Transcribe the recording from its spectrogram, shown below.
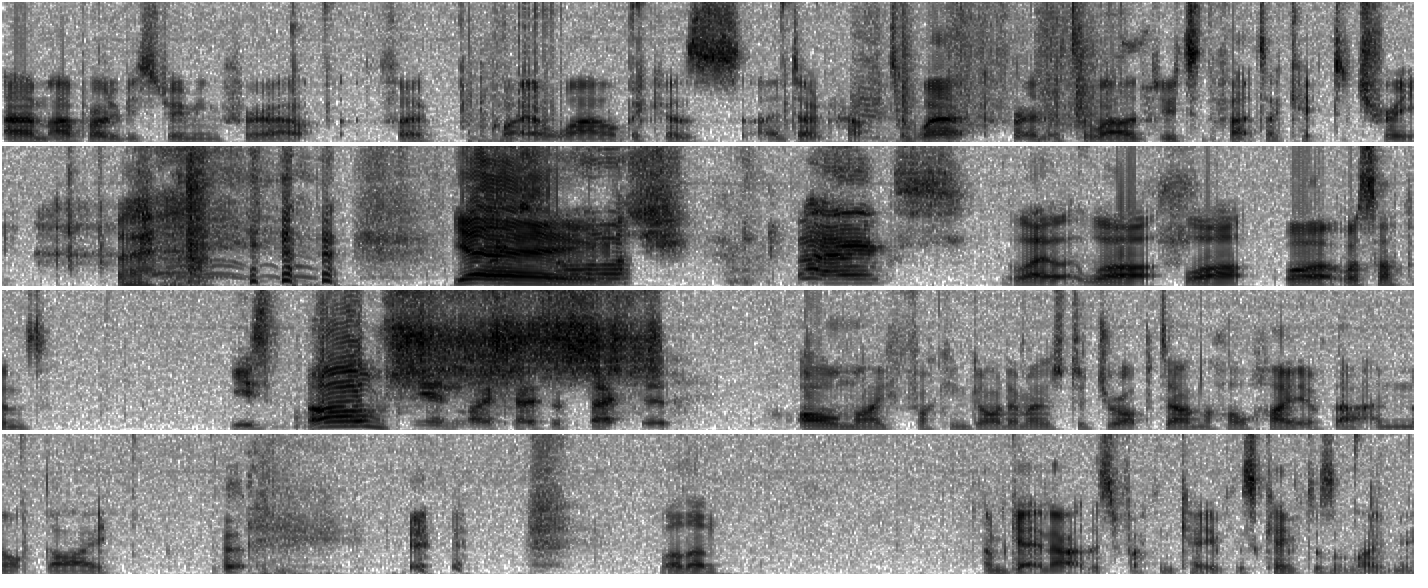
Um, I'll probably be streaming throughout for quite a while because I don't have to work for a little while due to the fact I kicked a tree. Yay! Josh! Thanks! Wait, what? What? What? What's happened? He's Oh, walked in like I suspected. Oh my fucking god! I managed to drop down the whole height of that and not die. Well done. I'm getting out of this fucking cave. This cave doesn't like me.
